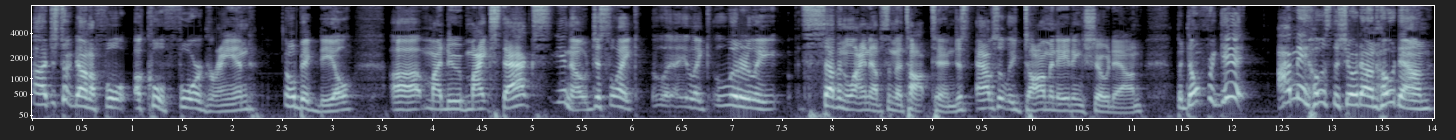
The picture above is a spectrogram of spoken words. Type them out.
uh, just took down a full, a cool four grand. No big deal. Uh, my dude Mike Stacks, you know, just like, like literally seven lineups in the top 10, just absolutely dominating showdown. But don't forget, I may host the Showdown Hoedown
